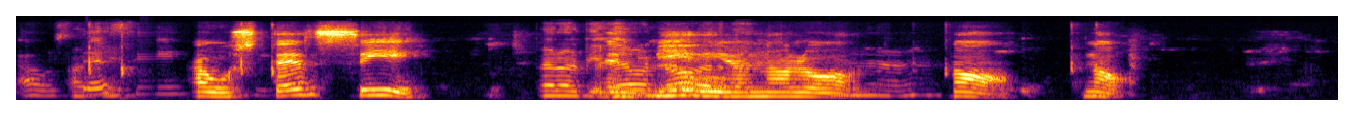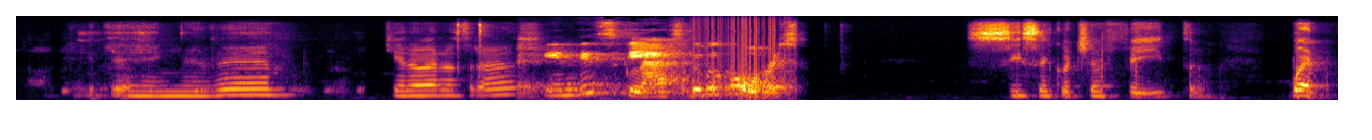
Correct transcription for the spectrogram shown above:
A usted sí. A usted sí. Pero el video El no. vídeo ¿verdad? no lo. Mm. No, no. Déjenme ver. Quiero ver otra vez. In this class, we will go over Sí se escucha feito. Bueno,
